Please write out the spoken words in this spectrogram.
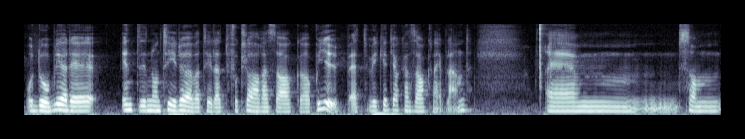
Och då blir det inte någon tid över till att förklara saker på djupet, vilket jag kan sakna ibland. Ehm, som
